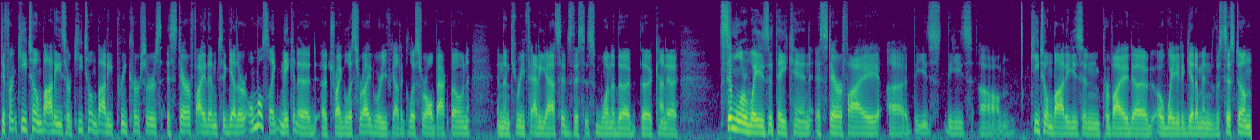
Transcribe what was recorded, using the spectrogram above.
different ketone bodies or ketone body precursors, esterify them together, almost like making a, a, triglyceride where you've got a glycerol backbone and then three fatty acids. This is one of the, the kind of similar ways that they can esterify uh, these, these um, ketone bodies and provide a, a, way to get them into the system.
